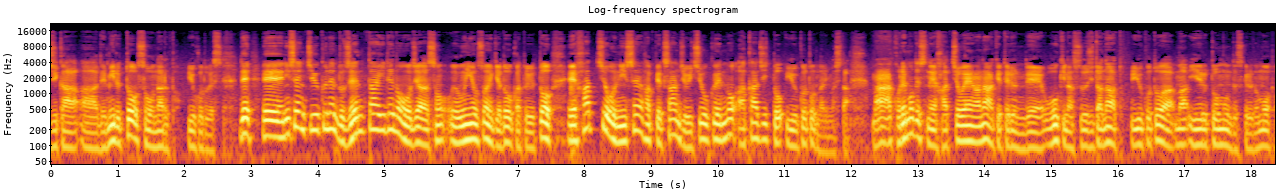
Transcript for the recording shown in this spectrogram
時価で見るとそうなるということです。で、えー、2019年度全体でのじゃあ運用損益はどうかというと、えー、8兆2831億円の赤字ということになりました。まあこれもですね8兆円穴開けてるんで大きな数字だなということはまあ言えると思うんですけれども、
